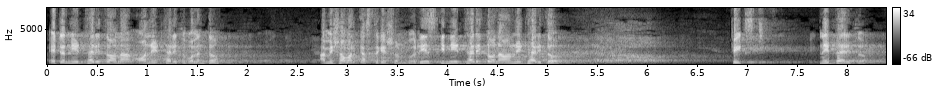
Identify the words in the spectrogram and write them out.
এটা নির্ধারিত না অনির্ধারিত, বলেন তো? আমি সবার কাছ থেকে শুনব। রিস্ক কি নির্ধারিত না অনির্ধারিত? ফিক্সড নির্ধারিত।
